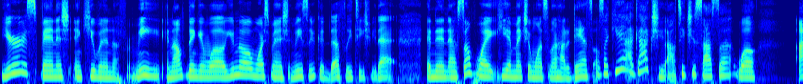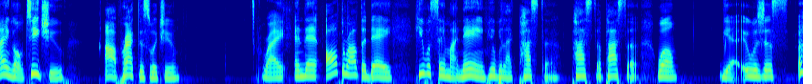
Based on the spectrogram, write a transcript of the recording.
you're Spanish and Cuban enough for me. And I'm thinking, well, you know more Spanish than me, so you could definitely teach me that. And then at some point, he had mentioned once to learn how to dance. I was like, yeah, I got you. I'll teach you salsa. Well, I ain't gonna teach you. I'll practice with you right? And then all throughout the day, he would say my name. He'll be like, pasta, pasta, pasta. Well, yeah, it was just, uh,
